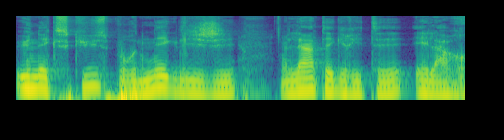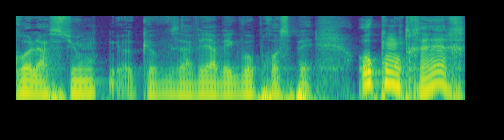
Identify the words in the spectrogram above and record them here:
une excuse pour négliger l'intégrité et la relation que vous avez avec vos prospects. Au contraire,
